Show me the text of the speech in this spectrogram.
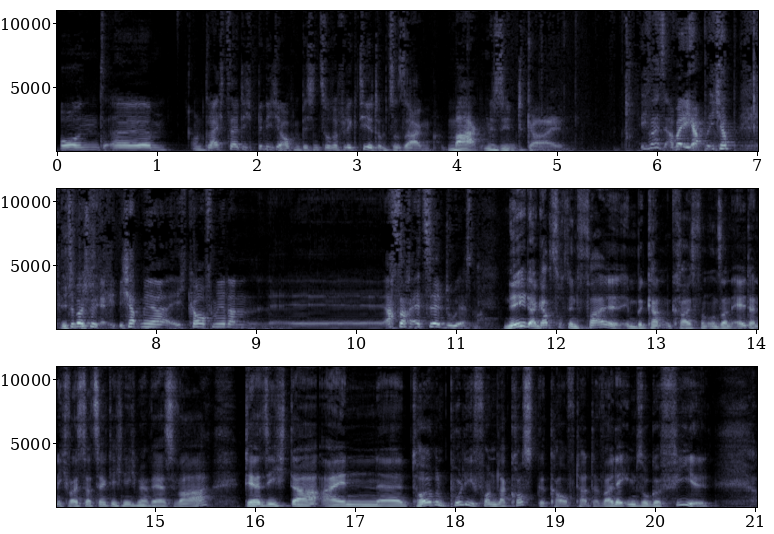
Und, ähm, und gleichzeitig bin ich auch ein bisschen zu reflektiert, um zu sagen, Marken sind geil. Ich weiß, aber ich habe, ich habe, zum Beispiel, ich habe mir, ich kaufe mir dann, äh, ach sag, erzähl du erstmal. Nee, da gab es doch den Fall im Bekanntenkreis von unseren Eltern. Ich weiß tatsächlich nicht mehr, wer es war, der sich da einen äh, teuren Pulli von Lacoste gekauft hatte, weil der ihm so gefiel.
